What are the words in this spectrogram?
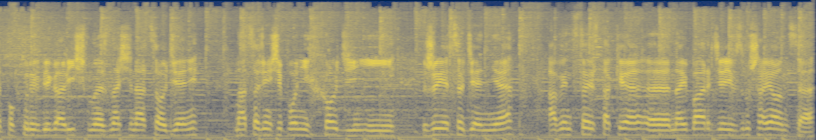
e, po których biegaliśmy, zna się na co dzień. Na co dzień się po nich chodzi i żyje codziennie, a więc to jest takie e, najbardziej wzruszające.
